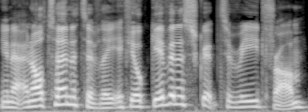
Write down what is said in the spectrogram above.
You know, and alternatively, if you're given a script to read from,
